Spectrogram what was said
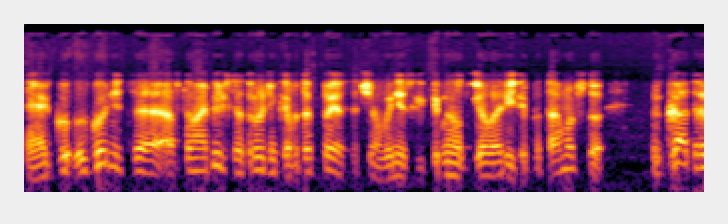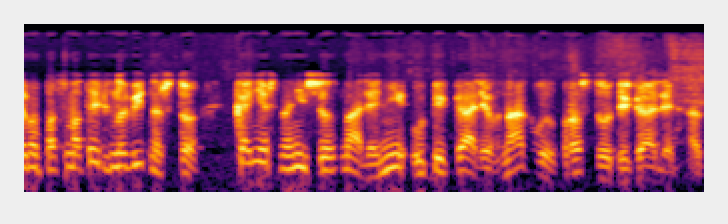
гонится автомобиль сотрудников ДПС, о чем вы несколько минут говорили, потому что кадры мы посмотрели, но видно, что, конечно, они все знали, они убегали в наглую, просто убегали от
